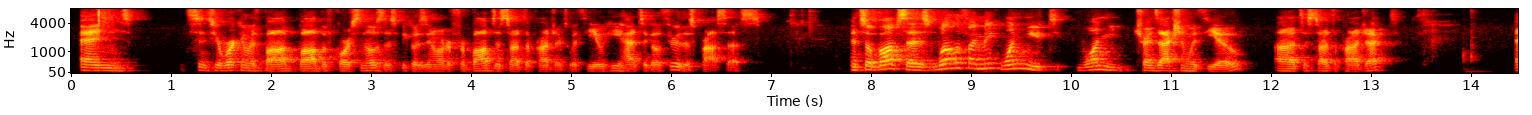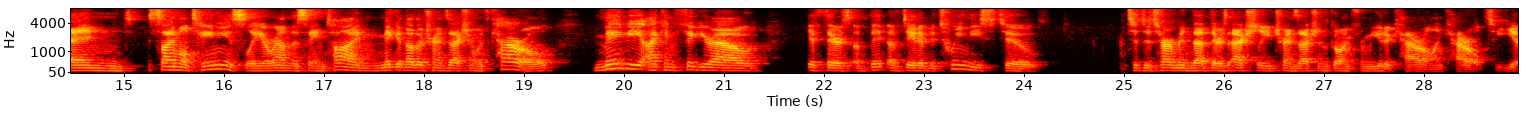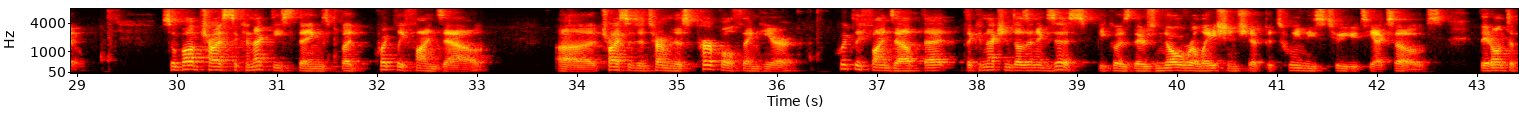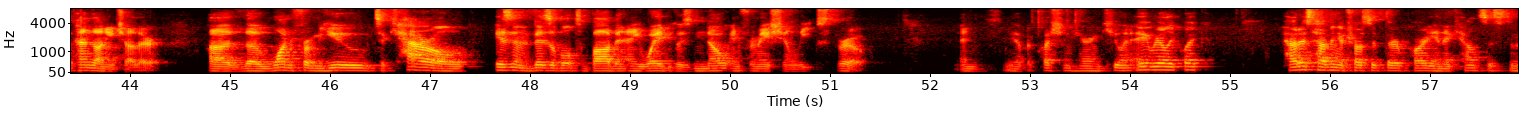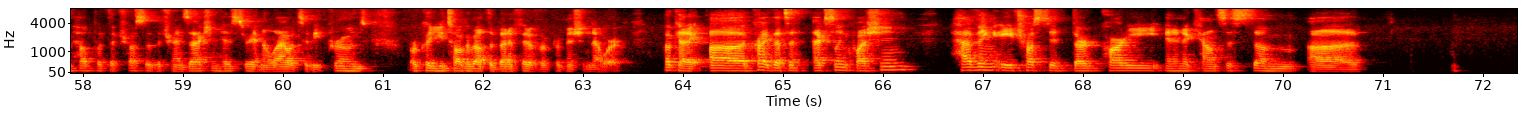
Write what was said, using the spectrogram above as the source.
And since you're working with Bob, Bob, of course, knows this because in order for Bob to start the project with you, he had to go through this process. And so Bob says, well, if I make one, one transaction with you uh, to start the project, and simultaneously around the same time make another transaction with Carol, maybe I can figure out if there's a bit of data between these two to determine that there's actually transactions going from you to Carol and Carol to you. So Bob tries to connect these things, but quickly finds out, uh, tries to determine this purple thing here, quickly finds out that the connection doesn't exist because there's no relationship between these two UTXOs. They don't depend on each other. Uh, the one from you to Carol isn't visible to Bob in any way because no information leaks through. And we have a question here in Q&A really quick. How does having a trusted third party and account system help with the trust of the transaction history and allow it to be pruned? Or could you talk about the benefit of a permission network? Okay, uh, Craig, that's an excellent question. Having a trusted third party and an account system uh,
